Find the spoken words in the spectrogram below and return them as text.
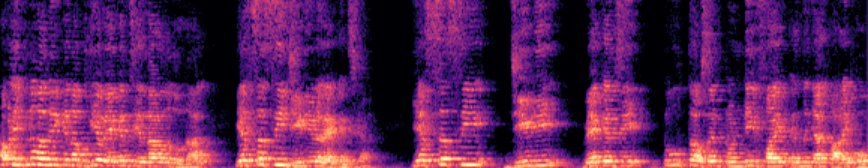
അപ്പോൾ ഇന്ന് വന്നിരിക്കുന്ന പുതിയ വേക്കൻസി എന്താണെന്ന് തോന്നാൽ എസ് എസ് സി ജി ഡിയുടെ വേക്കൻസിയാണ് S S C G D vacancy two thousand twenty five എന്ന് ഞാൻ പറയുമ്പോൾ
